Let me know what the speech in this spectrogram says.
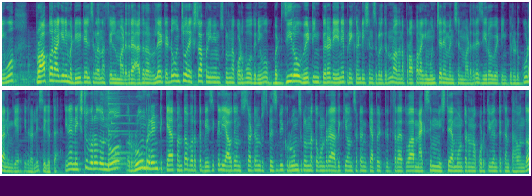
ನೀವು ಪ್ರಾಪರ್ ಆಗಿ ನಿಮ್ಮ ಡೀಟೇಲ್ಸ್ಗಳನ್ನು ಫಿಲ್ ಮಾಡಿದ್ರೆ ಅದರ ರಿಲೇಟೆಡ್ ಒಂಚೂರು ಎಕ್ಸ್ಟ್ರಾ ಪ್ರೀಮಿಯಮ್ಸ್ಗಳನ್ನ ಕೊಡ್ಬೋದು ನೀವು ಬಟ್ ಝೀರೋ ವೇಟಿಂಗ್ ಪೀರಿಯಡ್ ಏನೇ ಪ್ರೀ ಕಂಡೀಷನ್ಸ್ಗಳಿದ್ರು ಅದನ್ನು ಪ್ರಾಪರ್ ಆಗಿ ಮುಂಚೆನೇ ಮೆನ್ಷನ್ ಮಾಡಿದ್ರೆ ಝೀರೋ ವೇಟಿಂಗ್ ಪೀರಿಯಡ್ ಕೂಡ ನಿಮಗೆ ಇದರಲ್ಲಿ ಸಿಗುತ್ತೆ. ಇನ್ನು ನೆಕ್ಸ್ಟ್ ಬರೋದು ರೂಮ್ ರೆಂಟ್ ಕ್ಯಾಪ್ ಅಂತ ಬರುತ್ತೆ. ಬೇಸಿಕಲಿ ಯಾವುದೇ ಒಂದು ಸಟನ್ ಸ್ಪೆಸಿಫಿಕ್ ರೂಮ್ಸ್ಗಳನ್ನ ತಗೊಂಡ್ರೆ ಅದಕ್ಕೆ ಒಂದು ಸಟನ್ ಕ್ಯಾಪ್ ಇಟ್ಟಿರ್ತಾರೆ ಅಥವಾ ಮ್ಯಾಕ್ಸಿಮಮ್ ಇಷ್ಟೇ ಅಮೌಂಟನ್ನು ನಾವು ಕೊಡ್ತೀವಿ ಅಂತಕ್ಕಂತಹ ಒಂದು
